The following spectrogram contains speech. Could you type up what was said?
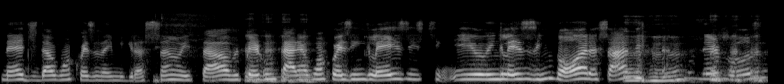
né? De dar alguma coisa na imigração e tal, me perguntarem alguma coisa em inglês e, e o inglês ir embora, sabe? Uhum. Nervoso.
